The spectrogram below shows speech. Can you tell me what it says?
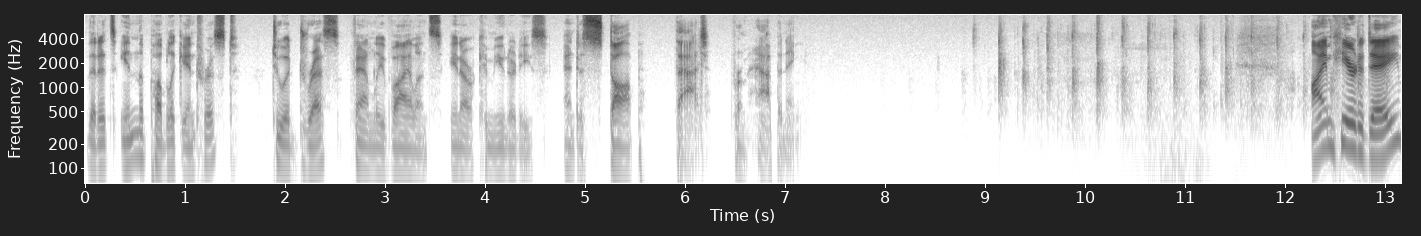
that it's in the public interest to address family violence in our communities and to stop that from happening. I'm here today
